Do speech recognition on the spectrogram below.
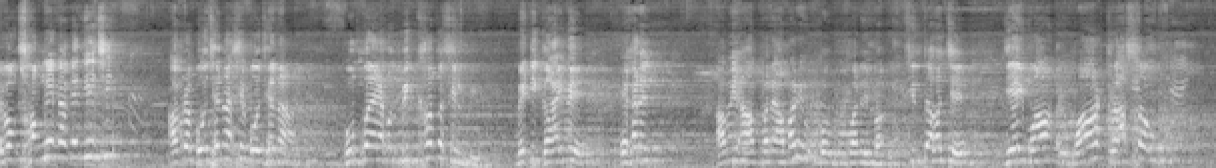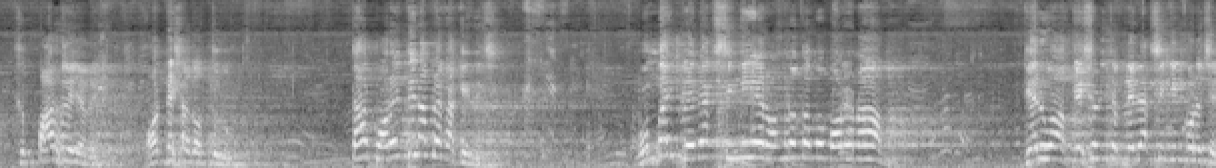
এবং সঙ্গে কাকে দিয়েছি? আমরা বোঝে না, সে বোঝে না। মুম্বাই এখন বিখ্যাত শিল্পী। মেয়েটি গাইবে। এখানে আমি মানে আমারই মানে চিন্তা হচ্ছে যে এই মাঠ রাস্তা পার হয়ে যাবে। অন্বেষা দত্তরূপ তার পরের দিন আমরা কাকে এনেছি? মুম্বাই প্লেব্যাক সিঙ্গিং এর অন্যতম বড় নাম। গেরুয়া কেশরীতে প্লেব্যাক সিঙ্গিং করেছে।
